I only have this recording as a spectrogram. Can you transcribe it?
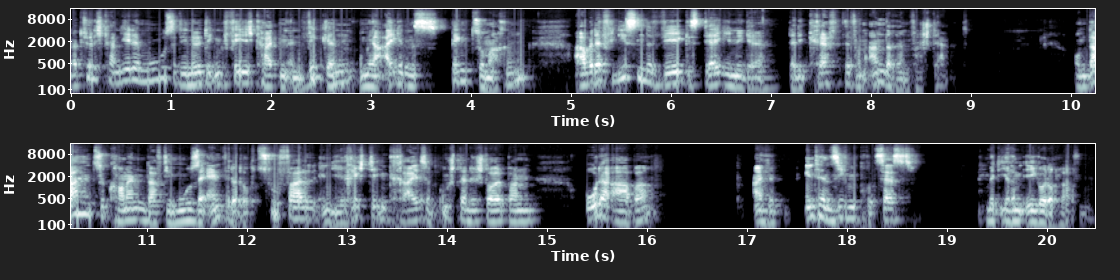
Natürlich kann jede Muse die nötigen Fähigkeiten entwickeln, um ihr eigenes Ding zu machen, aber der fließende Weg ist derjenige, der die Kräfte von anderen verstärkt. Um dahin zu kommen, darf die Muse entweder durch Zufall in die richtigen Kreise und Umstände stolpern oder aber einen intensiven Prozess mit ihrem Ego durchlaufen.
